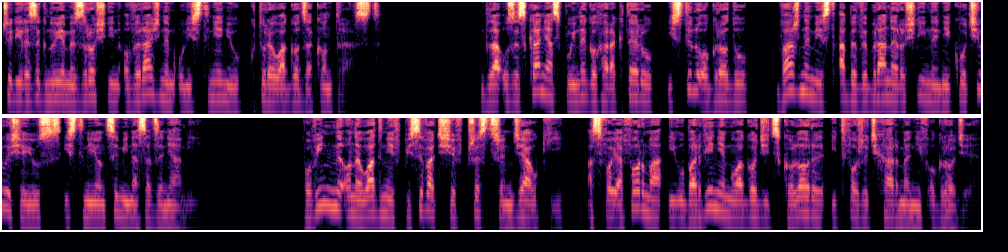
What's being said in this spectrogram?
czyli rezygnujemy z roślin o wyraźnym ulistnieniu, które łagodza kontrast. Dla uzyskania spójnego charakteru i stylu ogrodu ważnym jest, aby wybrane rośliny nie kłóciły się już z istniejącymi nasadzeniami. Powinny one ładnie wpisywać się w przestrzeń działki, a swoja forma i ubarwieniem łagodzić kolory i tworzyć harmonii w ogrodzie.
